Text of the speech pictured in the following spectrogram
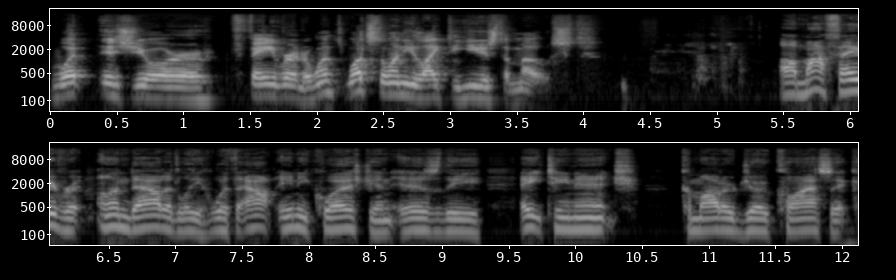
What is your favorite, or what's, what's the one you like to use the most? Uh, my favorite, undoubtedly, without any question, is the 18 inch Kamado Joe Classic.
